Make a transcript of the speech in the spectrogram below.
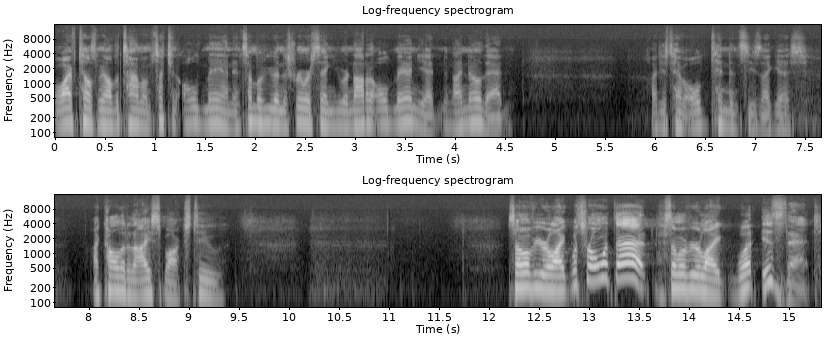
My wife tells me all the time I'm such an old man. And some of you in this room are saying you are not an old man yet. And I know that. I just have old tendencies, I guess. I call it an icebox, too. Some of you are like, what's wrong with that? Some of you are like, what is that?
